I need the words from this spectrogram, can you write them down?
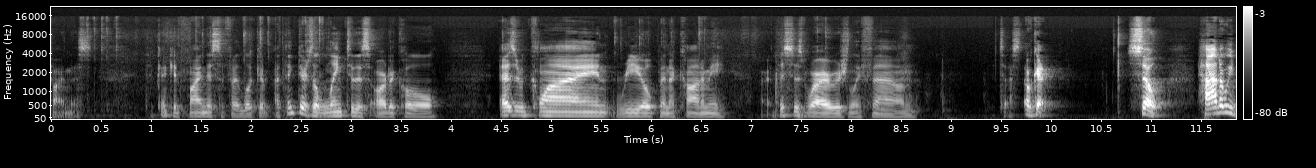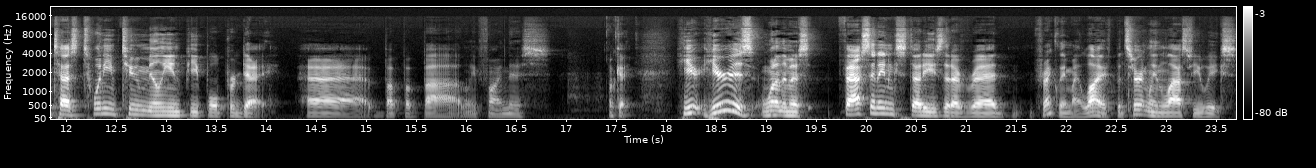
find this? I think I can find this if I look at, I think there's a link to this article Ezra Klein, reopen economy. This is where I originally found the test. Okay, So, how do we test 22 million people per day? Uh, ba, ba, ba, let me find this. Okay, here, here is one of the most fascinating studies that I've read, frankly, in my life, but certainly in the last few weeks.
